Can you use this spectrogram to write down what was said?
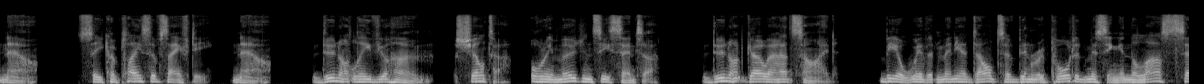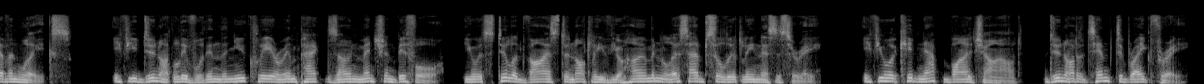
now. Seek a place of safety, now. Do not leave your home, shelter, or emergency center. Do not go outside. Be aware that many adults have been reported missing in the last seven weeks. If you do not live within the nuclear impact zone mentioned before, you are still advised to not leave your home unless absolutely necessary. If you are kidnapped by a child, do not attempt to break free.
